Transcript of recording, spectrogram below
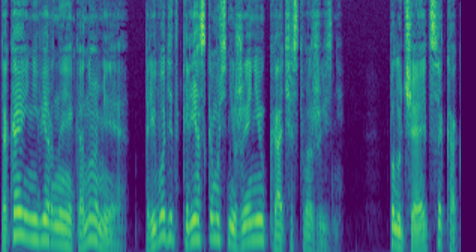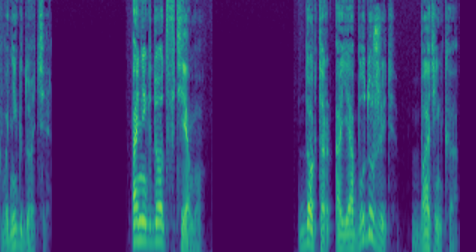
Такая неверная экономия приводит к резкому снижению качества жизни. Получается, как в анекдоте. Анекдот в тему. «Доктор, а я буду жить? Батенька,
